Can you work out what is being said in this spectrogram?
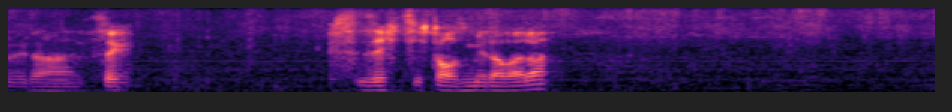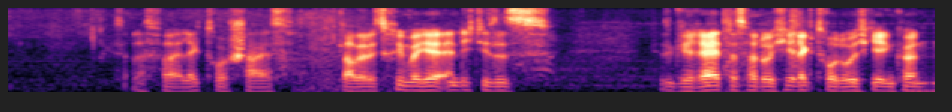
schon wieder sech- 60.000 Meter weiter. Alles voll Elektroscheiß. Ich glaube, jetzt kriegen wir hier endlich dieses, dieses Gerät, dass wir durch Elektro durchgehen können.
